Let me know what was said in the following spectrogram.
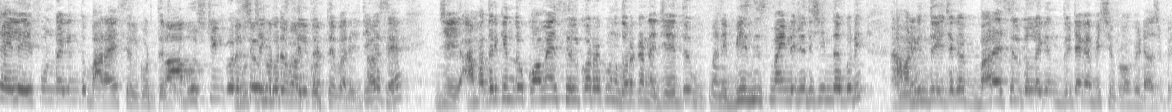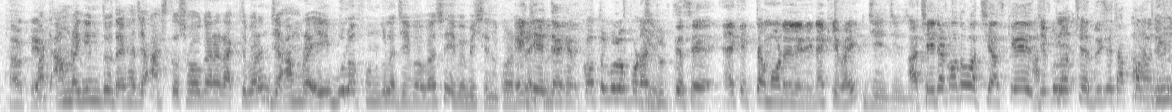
চাইলে এই ফোনটা কিন্তু বাড়ায় সেল করতে পারি? করে সেল করতে পারি। ঠিক আছে. যে আমাদের কিন্তু কমে সেল করার কোনো দরকার নাই। যেহেতু মানে বিজনেস মাইন্ডে যদি চিন্তা করি আমার কিন্তু এই জায়গায় বাড়ায় সেল করলে কিন্তু দুই টাকা বেশি প্রফিট আসবে। বাট আমরা কিন্তু দেখা যায় আস্থা সহকারে রাখতে পারেন যে আমরা এইগুলো ফোনগুলো যেভাবে আছে এইভাবে সেল করার এই যে দেখেন কতগুলো প্রোডাক্ট ঢুকতেছে এক একটা মডেলেরই নাকি ভাই? জি জি আচ্ছা এটা কত পাচ্ছি আজকে? যেগুলো হচ্ছে 256 জিবি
